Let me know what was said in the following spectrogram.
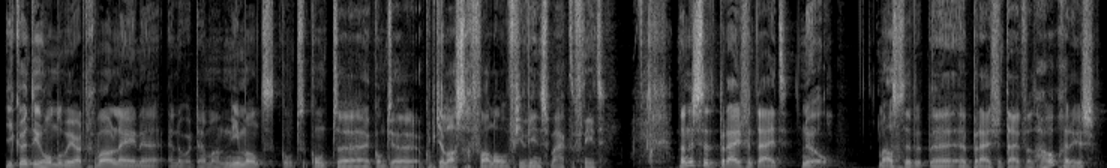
Je kunt die 100 miljard gewoon lenen en er wordt helemaal niemand komt, komt, eh, komt, je, komt je lastigvallen of je winst maakt of niet. Dan is de prijs van tijd 0. Maar als de eh, prijs van tijd wat hoger is,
